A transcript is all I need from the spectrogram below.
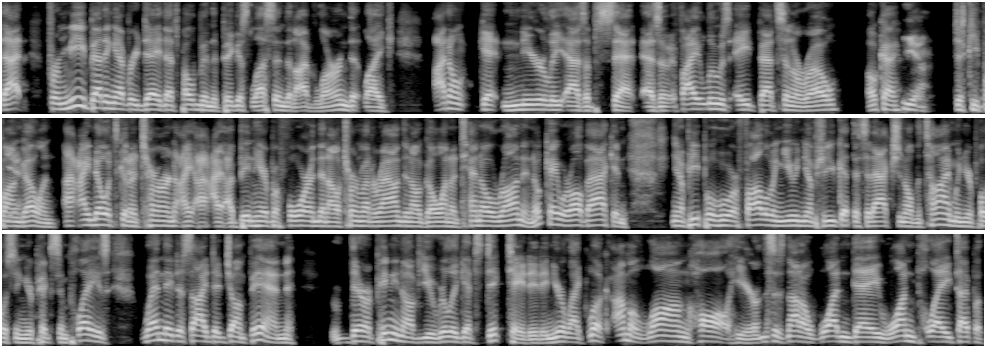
that for me, betting every day, that's probably been the biggest lesson that I've learned that like I don't get nearly as upset as if I lose eight bets in a row. Okay. Yeah just keep on yeah. going. I, I, know it's going to turn. I, I have been here before, and then I'll turn right around and I'll go on a 10-0 run, and okay, we're all back. And you know, people who are following you, and I'm sure you get this at action all the time when you're posting your picks and plays. When they decide to jump in, their opinion of you really gets dictated, and you're like, look, I'm a long haul here. This is not a one day, one play type of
